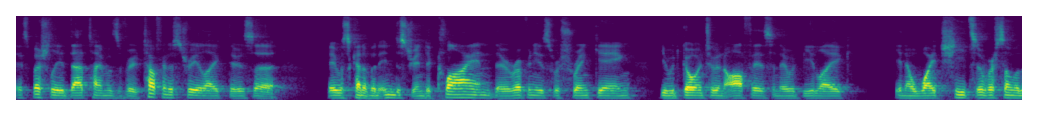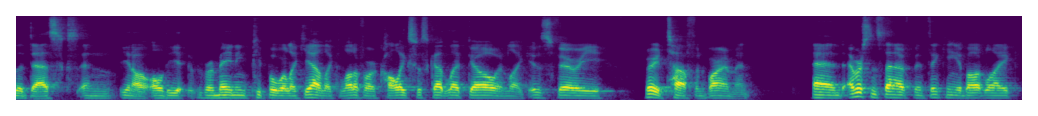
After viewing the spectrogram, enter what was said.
especially at that time, it was a very tough industry. Like there's a it was kind of an industry in decline. Their revenues were shrinking. You would go into an office and there would be like, you know, white sheets over some of the desks, and you know, all the remaining people were like, yeah, like a lot of our colleagues just got let go, and like it was very, very tough environment. And ever since then, I've been thinking about like,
